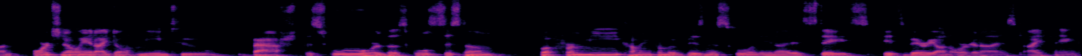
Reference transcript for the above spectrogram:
unfortunately, and I don't mean to bash the school or the school system, but for me, coming from a business school in the United States, it's very unorganized, I think.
